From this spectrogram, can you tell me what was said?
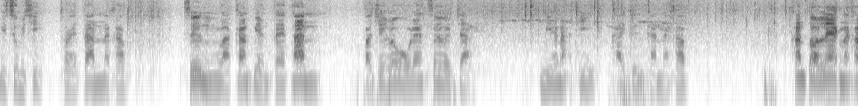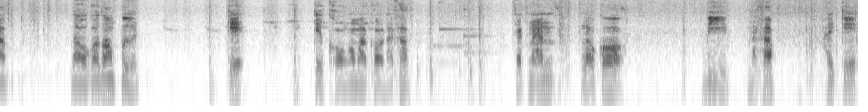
Mitsubishi Triton นะครับ ซึ่งหลักการเปลี่ยนไททัน Pajero Lancer จะมีลักษณะที่คล้ายคลึงกันนะครับ ขั้นตอนแรกนะครับ เราก็ต้องเปิดเกะเก็บของออกมาก่อนนะครับ จากนั้นเราก็บีบนะครับ ให้เกะ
